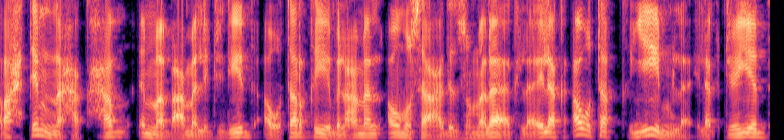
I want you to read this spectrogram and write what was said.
راح تمنحك حظ إما بعمل جديد أو ترقية بالعمل أو مساعدة زملائك لإلك أو تقييم لإلك جيد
